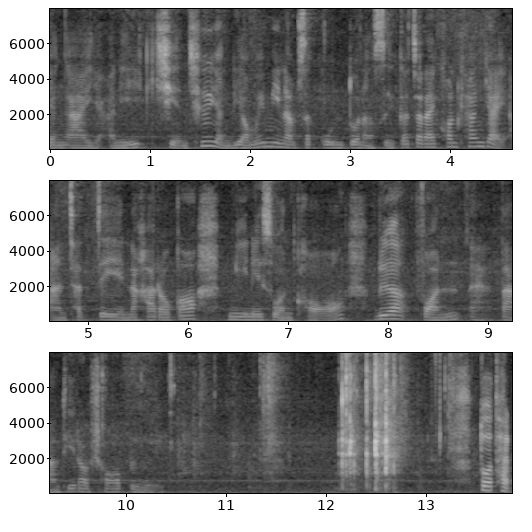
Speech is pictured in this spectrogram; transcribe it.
ยังไงอย่างอันนี้เขียนชื่ออย่างเดียวไม่มีนามสกุลตัวหนังสือก็จะได้ค่อนข้างใหญ่อ่านชัดเจนนะคะ เราก็มีในส่วนของเลือกฟอนต์ตามที่เราชอบเลยตัวถัด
